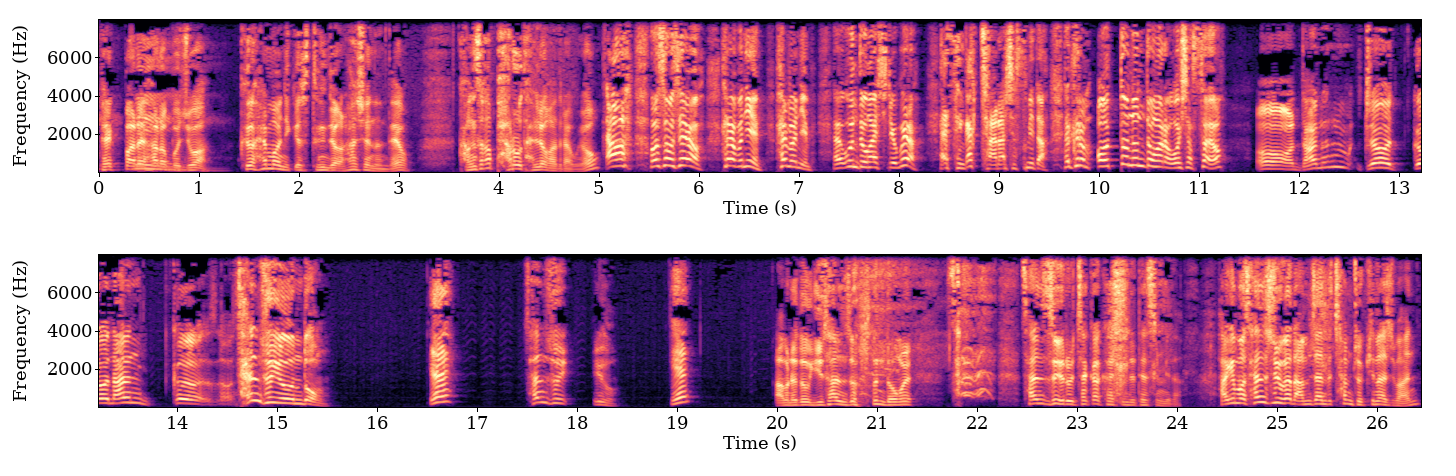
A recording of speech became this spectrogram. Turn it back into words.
백발의 할아버지와 그 할머니께서 등장을 하셨는데요. 강사가 바로 달려가더라고요. 아, 어서 오세요. 할아버님, 할머님, 아, 운동하시려고요? 아, 생각 잘하셨습니다. 아, 그럼 어떤 운동하러 오셨어요? 어, 나는, 저, 그, 나는, 그, 산수유 운동. 예? 산수유. 예? 아무래도 유산소 운동을 사- 산수유로 착각하신 듯 했습니다. 하긴 뭐 산수유가 남자한테 참 좋긴 하지만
